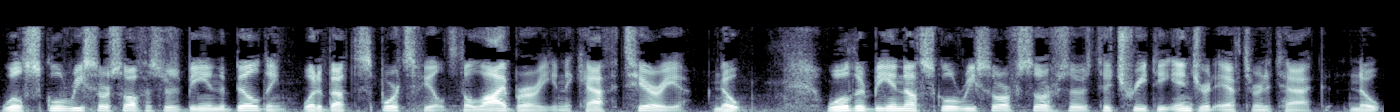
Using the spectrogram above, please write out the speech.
Will school resource officers be in the building? What about the sports fields, the library, and the cafeteria? Nope. Will there be enough school resource officers to treat the injured after an attack? Nope.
